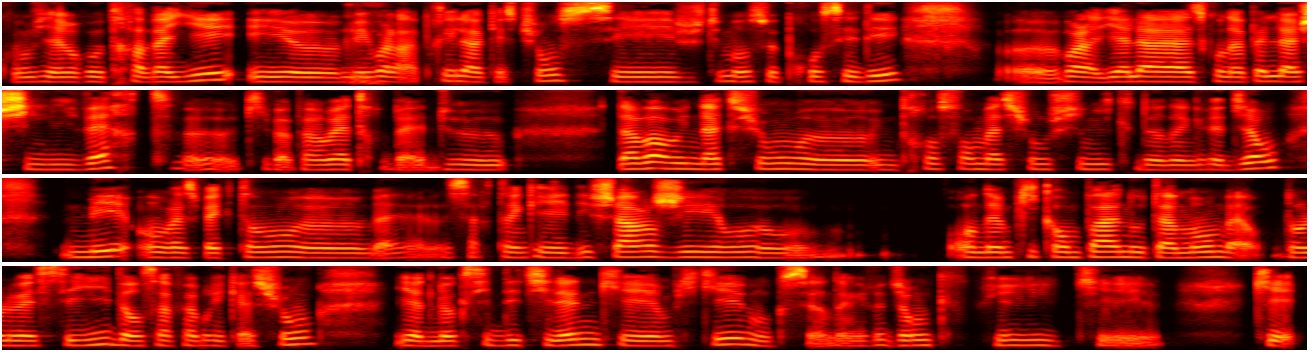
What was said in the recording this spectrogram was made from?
qu'on vient retravailler. Et euh, mais mmh. voilà, après la question c'est justement ce procédé. Euh, voilà, il y a ce qu'on appelle la chimie verte euh, qui va permettre bah, d'avoir une action, euh, une transformation chimique d'un ingrédient, mais en respectant bah, certains cahiers des charges et en n'impliquant pas notamment bah, dans le SCI, dans sa fabrication, il y a de l'oxyde d'éthylène qui est impliqué, donc c'est un ingrédient qui est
